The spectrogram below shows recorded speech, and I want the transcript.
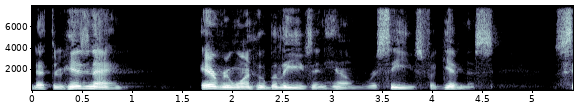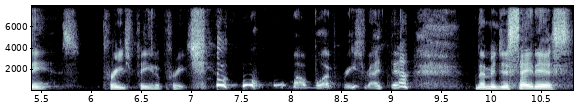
that through his name, everyone who believes in him receives forgiveness of sins. Preach, Peter, preach. My boy preach right there. Let me just say this.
